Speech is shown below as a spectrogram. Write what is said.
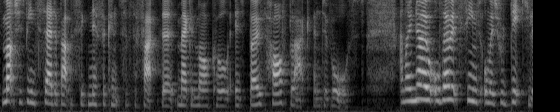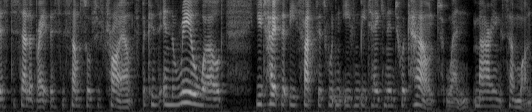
Much has been said about the significance of the fact that Meghan Markle is both half black and divorced. And I know, although it seems almost ridiculous to celebrate this as some sort of triumph, because in the real world, you'd hope that these factors wouldn't even be taken into account when marrying someone.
